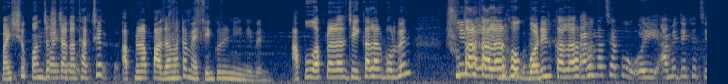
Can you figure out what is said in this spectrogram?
বাইশশো পঞ্চাশ টাকা থাকছে। আপনারা পাজামাটা ম্যাচিং করে নিয়ে নেবেন। আপু আপনারা যেই কালার বলবেন সুতার কালার হোক। বডির কালার কারণ আছে আপু ওই আমি দেখেছি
